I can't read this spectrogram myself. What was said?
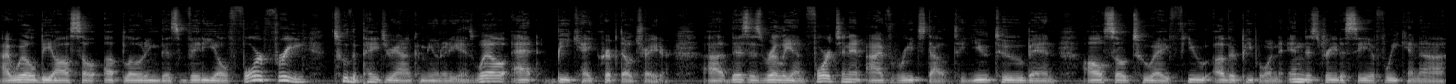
I will be also uploading this video for free to the Patreon community as well at BK Crypto Trader. Uh, this is really unfortunate. I've reached out to YouTube and also to a few other people in the industry to see if we can uh,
